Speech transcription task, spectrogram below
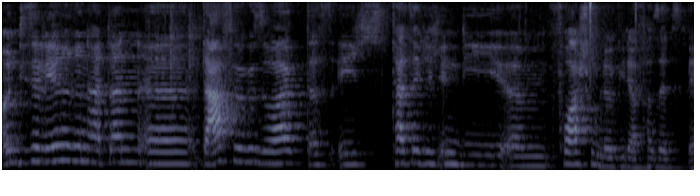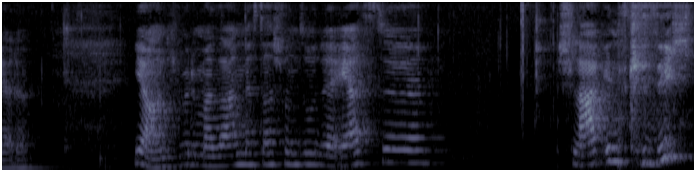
Und diese Lehrerin hat dann äh, dafür gesorgt, dass ich tatsächlich in die ähm, Vorschule wieder versetzt werde. Ja, und ich würde mal sagen, dass das schon so der erste Schlag ins Gesicht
